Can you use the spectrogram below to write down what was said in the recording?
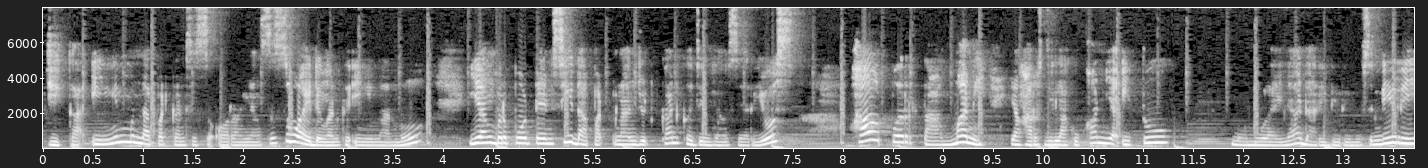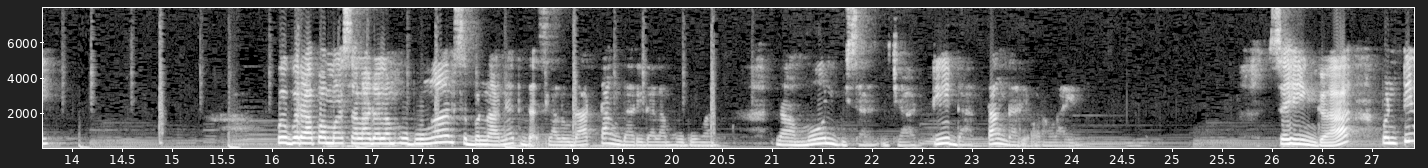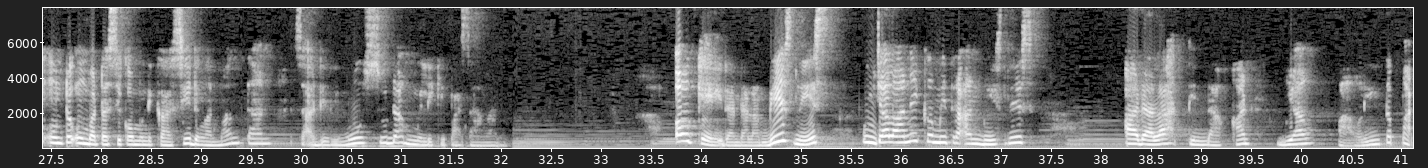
jika ingin mendapatkan seseorang yang sesuai dengan keinginanmu, yang berpotensi dapat melanjutkan ke jenjang serius, hal pertama nih yang harus dilakukan yaitu memulainya dari dirimu sendiri. Beberapa masalah dalam hubungan sebenarnya tidak selalu datang dari dalam hubungan, namun bisa jadi datang dari orang lain. Sehingga penting untuk membatasi komunikasi dengan mantan saat dirimu sudah memiliki pasangan. Oke, dan dalam bisnis, menjalani kemitraan bisnis adalah tindakan yang paling tepat.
